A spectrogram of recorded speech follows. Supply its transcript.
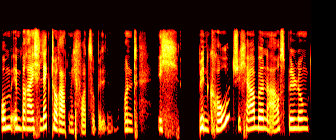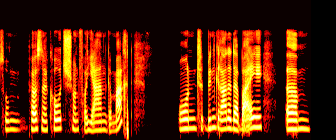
um im Bereich Lektorat mich fortzubilden. Und ich bin Coach. Ich habe eine Ausbildung zum Personal Coach schon vor Jahren gemacht und bin gerade dabei, ähm,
